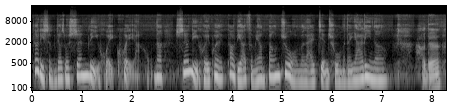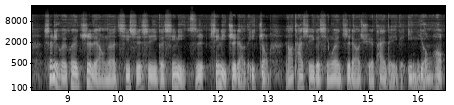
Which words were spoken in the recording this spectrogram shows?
到底什么叫做生理回馈啊？那生理回馈到底要怎么样帮助我们来减除我们的压力呢？好的。生理回馈治疗呢，其实是一个心理治心理治疗的一种，然后它是一个行为治疗学派的一个应用吼。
